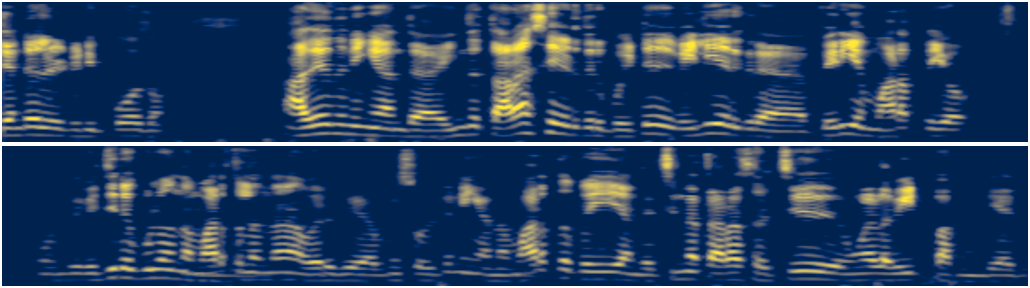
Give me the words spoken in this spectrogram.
ஜென்ரல் ரிலேட்டிவிட்டி போதும். அதே வந்து நீங்கள் அந்த இந்த தராசை எடுத்துகிட்டு போயிட்டு வெளியே இருக்கிற பெரிய மரத்தையோ இந்த வெஜிடபிளும் அந்த மரத்துல தான் வருது அப்படின்னு சொல்லிட்டு நீங்கள் அந்த மரத்தை போய் அந்த சின்ன தராசை வச்சு உங்களால் வெயிட் பார்க்க முடியாது.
